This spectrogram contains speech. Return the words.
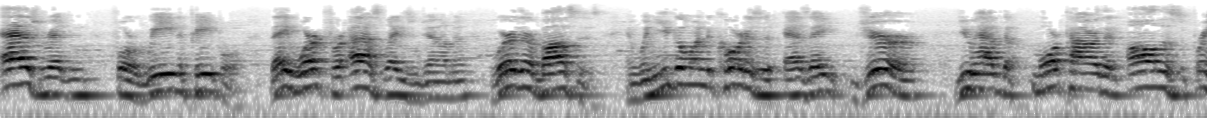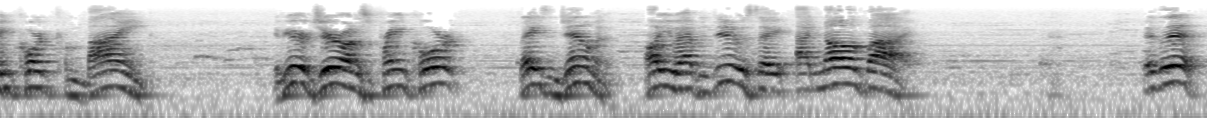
as written for we the people. They work for us, ladies and gentlemen. We're their bosses. And when you go into court as a, as a juror, you have the more power than all the Supreme Court combined. If you're a juror on the Supreme Court, ladies and gentlemen, all you have to do is say, I nullify. That's it.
